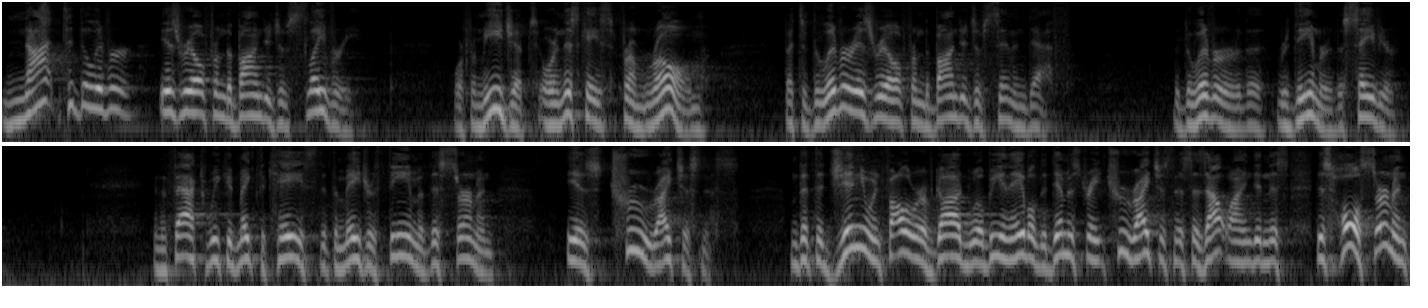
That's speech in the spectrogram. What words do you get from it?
not to deliver Israel from the bondage of slavery or from Egypt, or in this case, from Rome, but to deliver Israel from the bondage of sin and death. The deliverer, the redeemer, the savior. And in fact, we could make the case that the major theme of this sermon is true righteousness that the genuine follower of God will be enabled to demonstrate true righteousness as outlined in this, this whole sermon,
